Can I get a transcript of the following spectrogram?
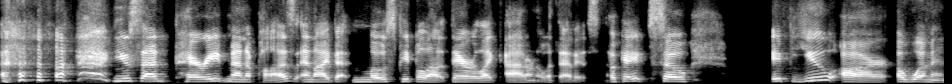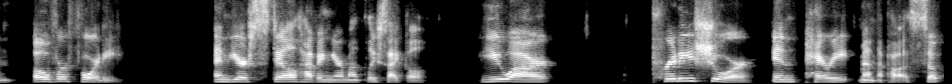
you said perimenopause, and I bet most people out there are like, I don't know what that is. Okay, so if you are a woman over 40 and you're still having your monthly cycle, you are pretty sure in perimenopause. So,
